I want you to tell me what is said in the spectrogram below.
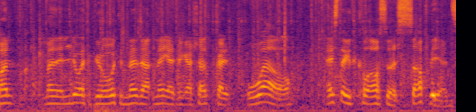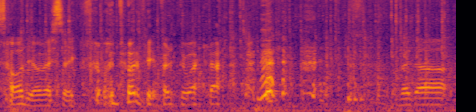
man, man ir ļoti grūti neda- neiet vienkārši atpakaļ. Well, es tagad klausos sapiens audio versiju, un tur bija par to, ka. Bet, uh,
